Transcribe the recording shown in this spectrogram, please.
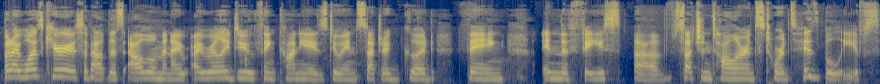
but I was curious about this album, and I, I really do think Kanye is doing such a good thing in the face of such intolerance towards his beliefs.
